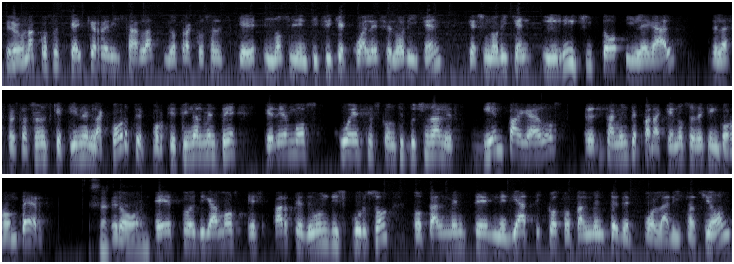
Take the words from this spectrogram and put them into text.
Pero una cosa es que hay que revisarlas y otra cosa es que no se identifique cuál es el origen, que es un origen ilícito, ilegal, de las prestaciones que tiene la Corte, porque finalmente queremos jueces constitucionales bien pagados precisamente para que no se dejen corromper. Pero esto, digamos, es parte de un discurso totalmente mediático, totalmente de polarización,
